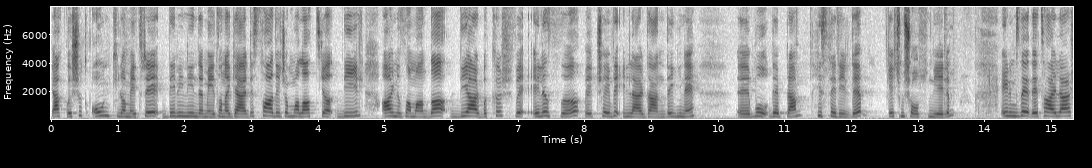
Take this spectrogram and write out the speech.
yaklaşık 10 kilometre derinliğinde meydana geldi. Sadece Malatya değil aynı zamanda Diyarbakır ve Elazığ ve çevre illerden de yine e, bu deprem hissedildi. Geçmiş olsun diyelim. Elimizde detaylar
